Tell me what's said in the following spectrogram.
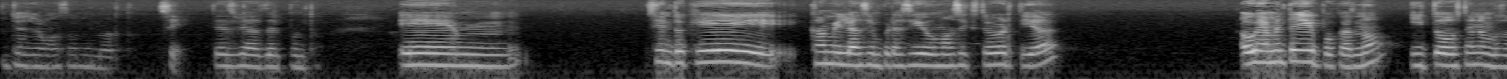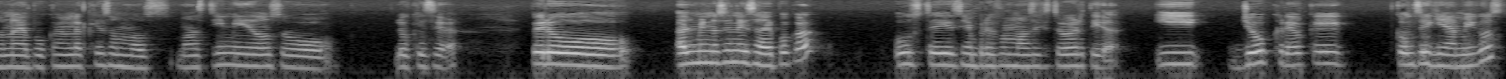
Ya llevamos hablando harto. Desvías del punto. Em, siento que Camila siempre ha sido más extrovertida. Obviamente hay épocas, ¿no? Y todos tenemos una época en la que somos más tímidos o lo que sea. Pero al menos en esa época, usted siempre fue más extrovertida. Y yo creo que conseguí amigos,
